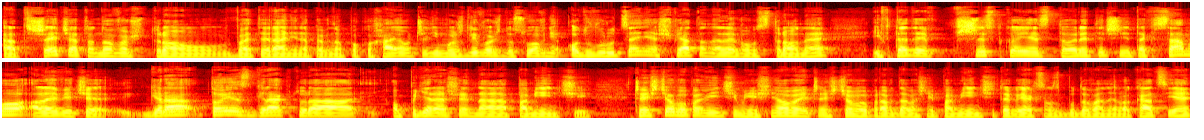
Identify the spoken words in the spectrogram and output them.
A trzecia to nowość, którą weterani na pewno pokochają, czyli możliwość dosłownie odwrócenia świata na lewą stronę i wtedy wszystko jest teoretycznie tak samo, ale wiecie, gra to jest gra, która opiera się na pamięci częściowo pamięci mięśniowej, częściowo, prawda, właśnie pamięci tego, jak są zbudowane lokacje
